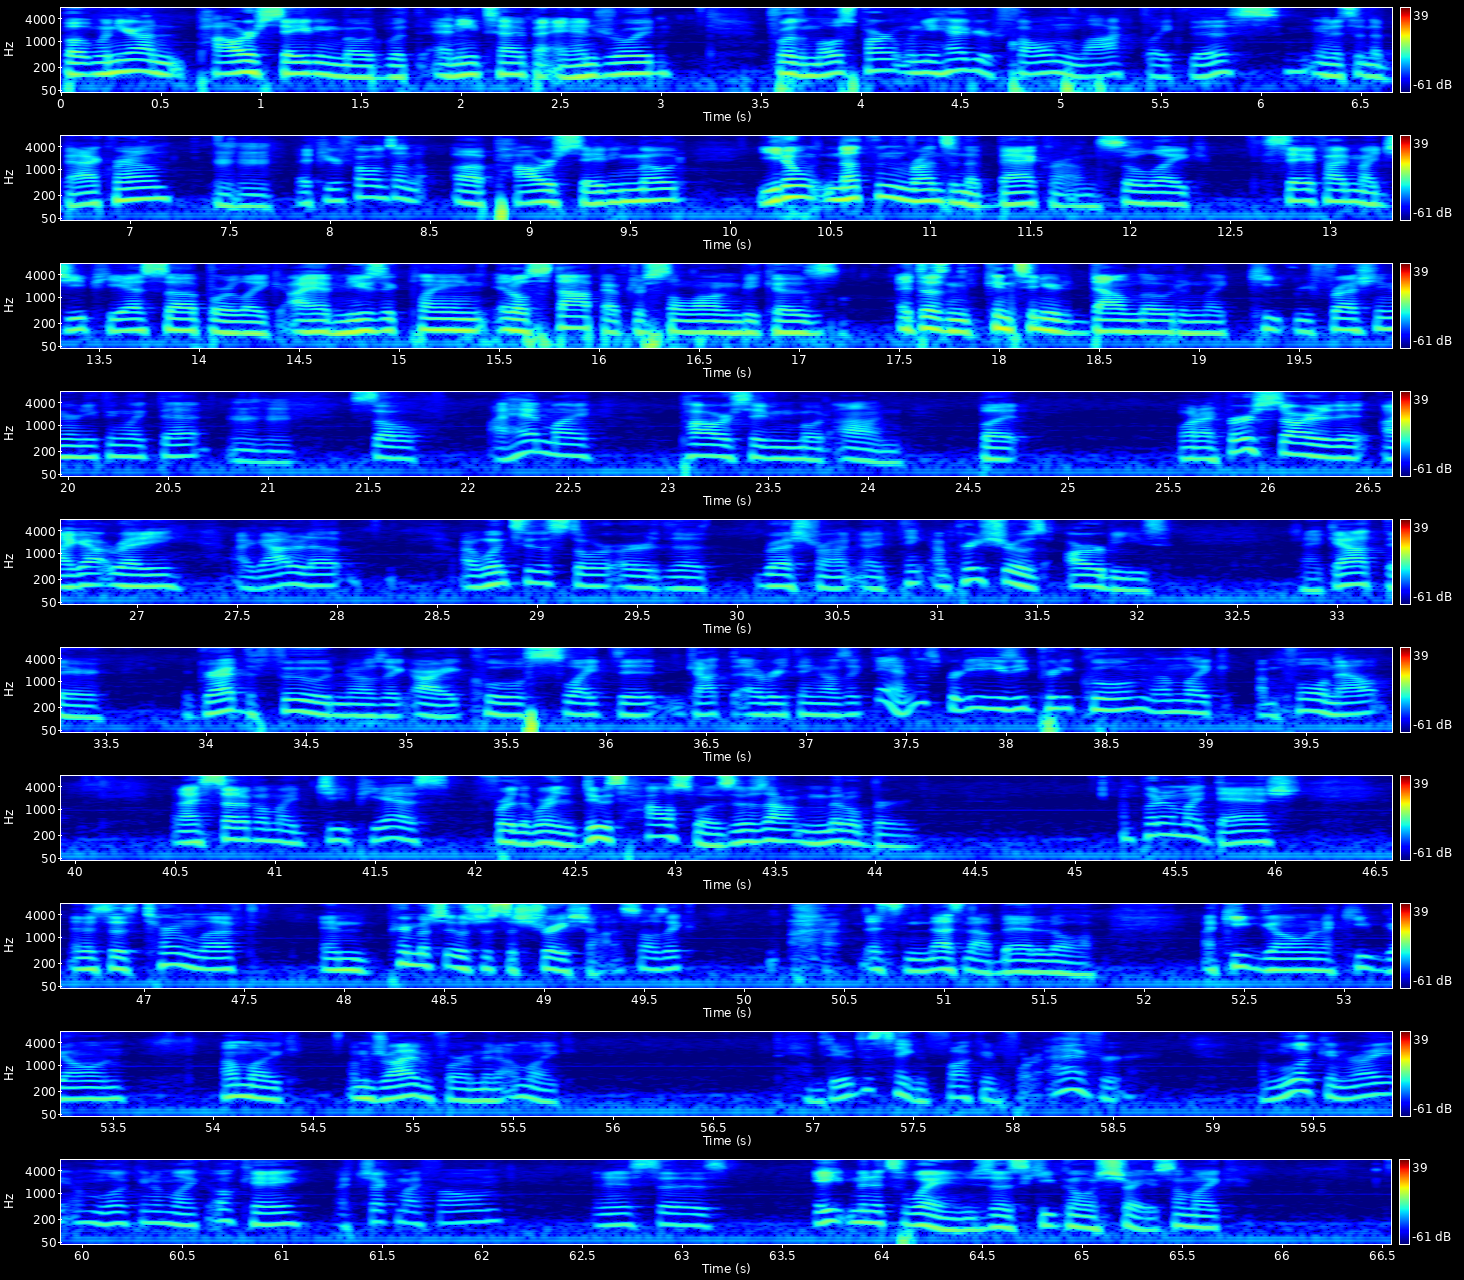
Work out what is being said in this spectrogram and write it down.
But when you're on power saving mode with any type of Android, for the most part, when you have your phone locked like this and it's in the background, Mm-hmm. if your phone's on uh, power saving mode, you don't nothing runs in the background. So like, say if I have my GPS up or like I have music playing, it'll stop after so long because it doesn't continue to download and like keep refreshing or anything like that. Mm-hmm. So I had my power saving mode on, but when I first started it, I got ready, I got it up, I went to the store or the restaurant. I think I'm pretty sure it was Arby's. And I got there, I grabbed the food, and I was like, "All right, cool." Swiped it, got the everything. I was like, "Damn, that's pretty easy, pretty cool." And I'm like, I'm pulling out, and I set up on my GPS for the where the dude's house was. It was out in Middleburg. I put it on my dash, and it says turn left, and pretty much it was just a straight shot. So I was like, that's that's not bad at all. I keep going, I keep going. I'm like, I'm driving for a minute. I'm like, damn, dude, this is taking fucking forever. I'm looking right. I'm looking. I'm like, okay. I check my phone, and it says eight minutes away, and it says keep going straight. So I'm like,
